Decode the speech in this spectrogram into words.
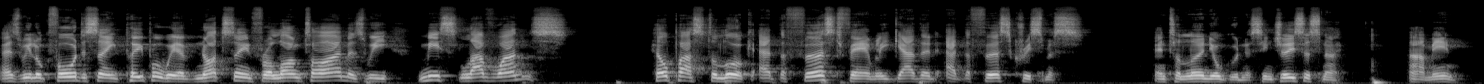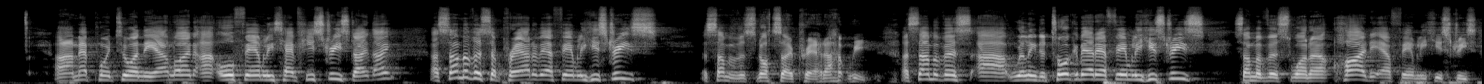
as we look forward to seeing people we have not seen for a long time, as we miss loved ones. Help us to look at the first family gathered at the first Christmas and to learn your goodness. In Jesus' name, Amen. Um, at point two on the outline, uh, all families have histories, don't they? Uh, some of us are proud of our family histories. Uh, some of us not so proud, aren't we? Uh, some of us are willing to talk about our family histories. Some of us want to hide our family histories.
